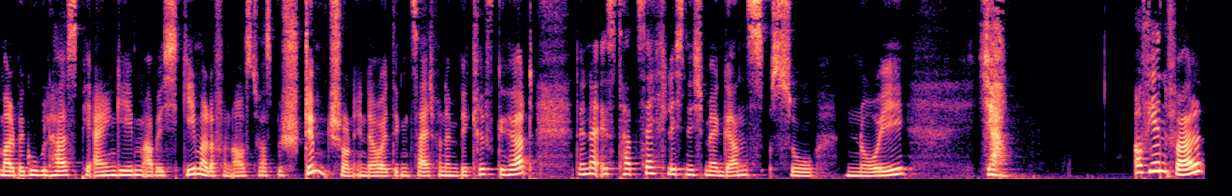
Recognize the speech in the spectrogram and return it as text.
mal bei Google HSP eingeben. Aber ich gehe mal davon aus, du hast bestimmt schon in der heutigen Zeit von dem Begriff gehört, denn er ist tatsächlich nicht mehr ganz so neu. Ja, auf jeden Fall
